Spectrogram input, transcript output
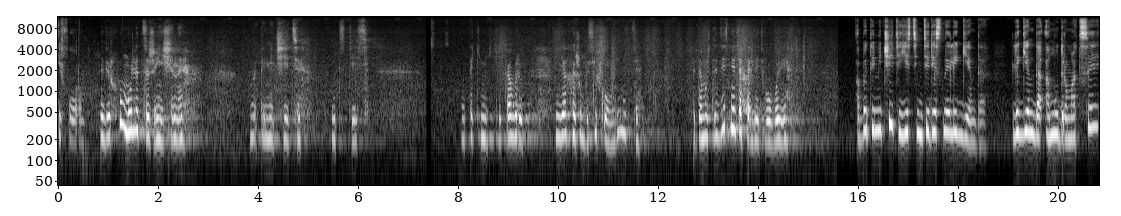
и форм. Наверху молятся женщины в этой мечети, вот здесь. Вот такие мягкие ковры. И я хожу босиком, видите? Потому что здесь нельзя ходить в обуви. Об этой мечети есть интересная легенда. Легенда о мудром отце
